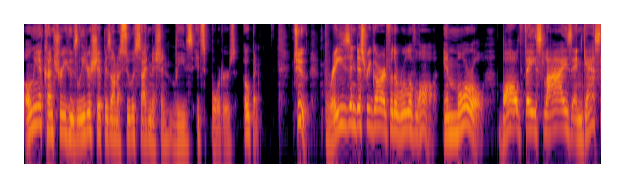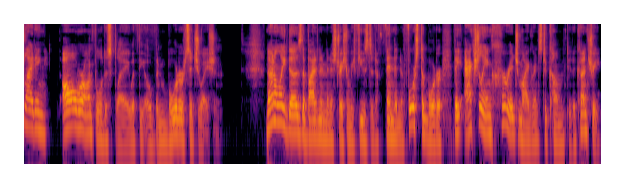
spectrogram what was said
only a country whose leadership is on a suicide mission leaves its borders open. Two, brazen disregard for the rule of law, immoral, bald faced lies, and gaslighting all were on full display with the open border situation. Not only does the Biden administration refuse to defend and enforce the border, they actually encourage migrants to come to the country,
